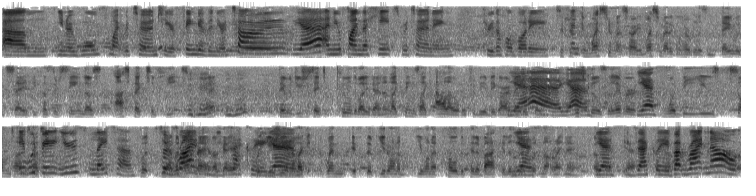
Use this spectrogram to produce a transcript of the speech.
Um, you know, warmth might return to your fingers and your toes, yeah, and you'll find the heat's returning through the whole body. So in Western, sorry, in Western medical herbalism, they would say because they're seeing those aspects of heat, Mm-hmm, right? They would usually say to cool the body down, and like things like aloe, which would be a big Ayurvedic Yeah, thing, yeah. which cools the liver, Yes. would be used sometimes. It would be used later. But so yeah, but right, now. Okay, exactly, But usually, yeah. like when if the, you don't want to, you want to hold the pitta back a little Yes. bit, but not right now. Okay, yes, yeah, exactly. But right now,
